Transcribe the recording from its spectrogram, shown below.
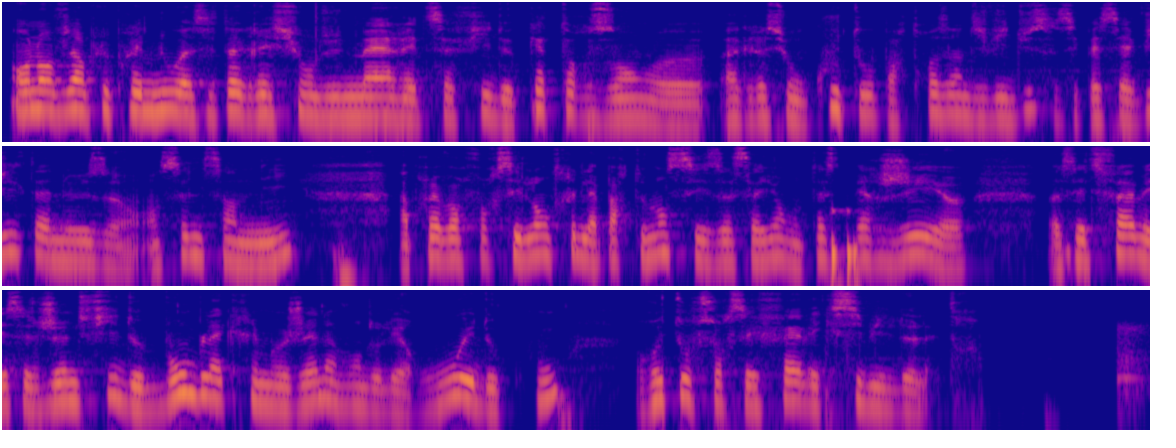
On en vient plus près de nous à cette agression d'une mère et de sa fille de 14 ans, euh, agression au couteau par trois individus. Ça s'est passé à Villetaneuse, en Seine-Saint-Denis. Après avoir forcé l'entrée de l'appartement, ces assaillants ont aspergé euh, cette femme et cette jeune fille de bombes lacrymogènes avant de les rouer de coups. Retour sur ces faits avec Sybille de Lettres.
